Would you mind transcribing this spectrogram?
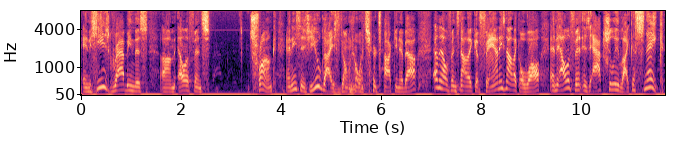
and he's grabbing this um, elephant's trunk and he says you guys don't know what you're talking about an elephant's not like a fan he's not like a wall an elephant is actually like a snake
